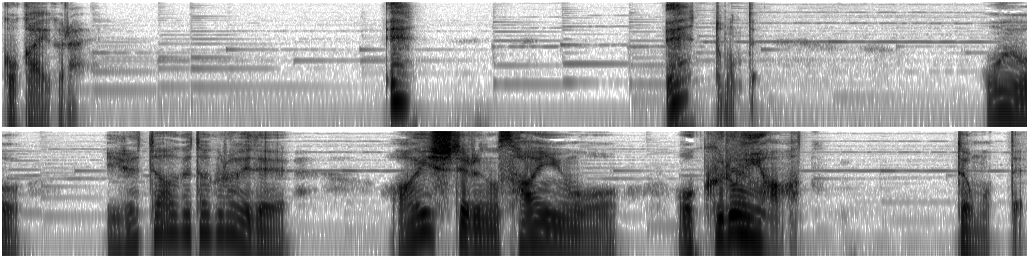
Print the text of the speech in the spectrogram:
5回ぐらい。え？え？と思って。おいおい、入れてあげたぐらいで、愛してるのサインを送るんやって思って、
